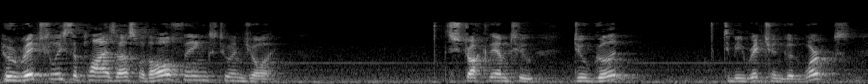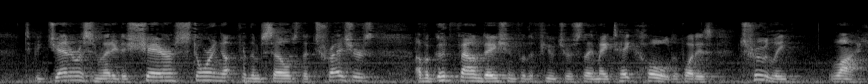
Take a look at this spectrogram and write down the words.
who richly supplies us with all things to enjoy. It struck them to do good, to be rich in good works, be generous and ready to share, storing up for themselves the treasures of a good foundation for the future so they may take hold of what is truly life.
